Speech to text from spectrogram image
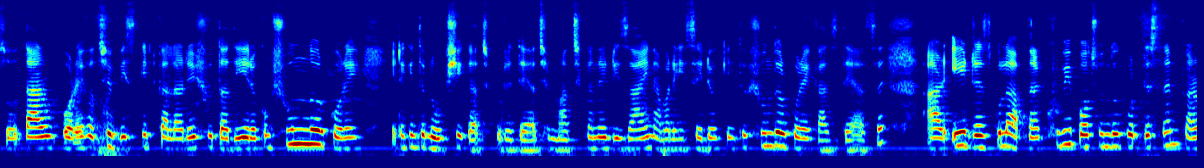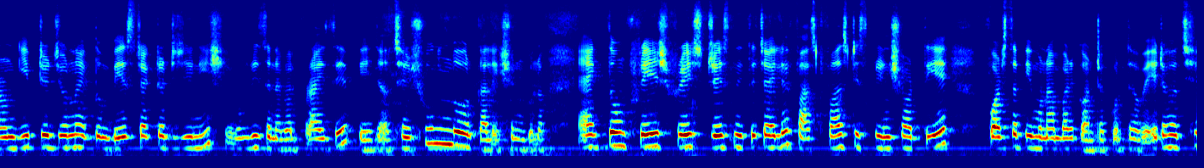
সো তার উপরে হচ্ছে বিস্কিট কালারের সুতা দিয়ে এরকম সুন্দর করে এটা কিন্তু নকশি কাজ করে দেওয়া আছে, মাঝখানে ডিজাইন আবার এই সাইডেও কিন্তু সুন্দর করে কাজ দেওয়া আছে, আর এই ড্রেসগুলো আপনার খুবই পছন্দ করতেছেন, কারণ গিফটের জন্য একদম বেস্ট একটা জিনিস এবং রিজনেবল প্রাইসে পেয়ে যাচ্ছেন সুন্দর কালেকশনগুলো একদম ফ্রেশ ফ্রেশ ড্রেস নিতে চাইলে ফার্স্ট ফার্স্ট স্ক্রিনশট দিয়ে হোয়াটসঅ্যাপ ইমো নাম্বারে কন্ট্যাক্ট করতে হবে। এটা হচ্ছে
